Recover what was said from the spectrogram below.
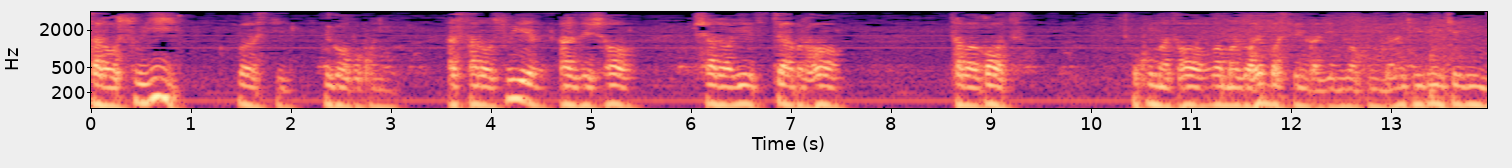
فراسویی بایستی نگاه بکنیم. از فراسوی ارزش ها شرایط جبرها طبقات حکومت ها و مذاهب بایستی این قضیه نگاه کنیم. برای اینکه که این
